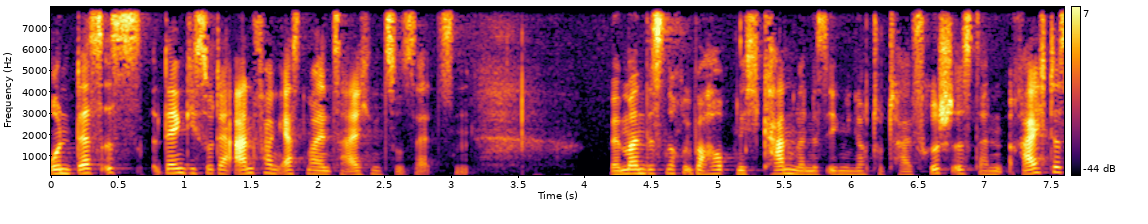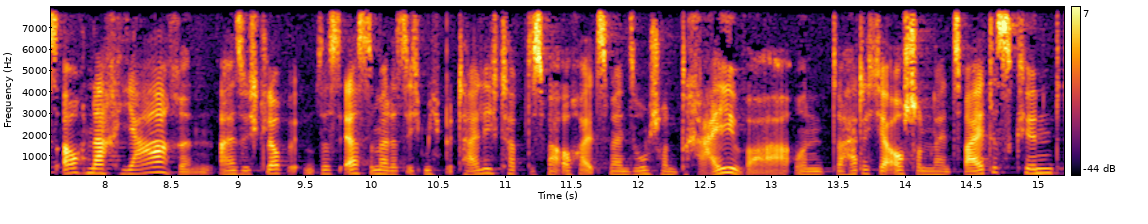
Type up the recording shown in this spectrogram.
Und das ist, denke ich, so der Anfang, erstmal ein Zeichen zu setzen. Wenn man das noch überhaupt nicht kann, wenn es irgendwie noch total frisch ist, dann reicht es auch nach Jahren. Also ich glaube, das erste Mal, dass ich mich beteiligt habe, das war auch, als mein Sohn schon drei war. Und da hatte ich ja auch schon mein zweites Kind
